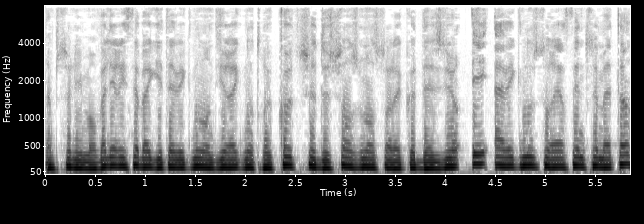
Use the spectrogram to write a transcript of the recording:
Absolument. Valérie Sabag est avec nous en direct, notre coach de changement sur la Côte d'Azur et avec nous sur RCN ce matin.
